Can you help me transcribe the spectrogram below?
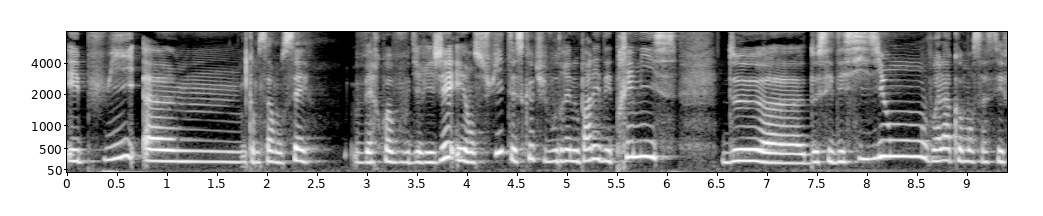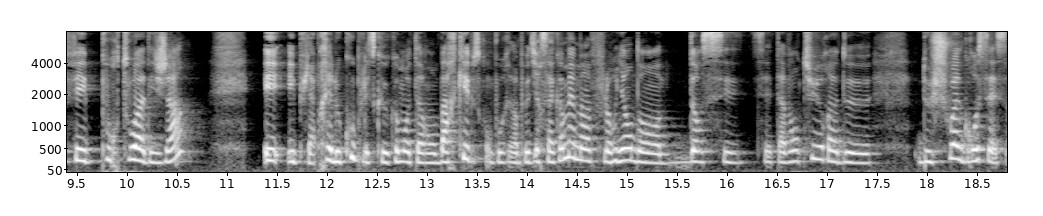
Et puis, euh, comme ça, on sait vers quoi vous vous dirigez. Et ensuite, est-ce que tu voudrais nous parler des prémices de, euh, de ces décisions? Voilà, comment ça s'est fait pour toi déjà et, et, puis après, le couple, est-ce que comment t'as embarqué? Parce qu'on pourrait un peu dire ça quand même, hein, Florian, dans, dans cette aventure de, de, choix de grossesse,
